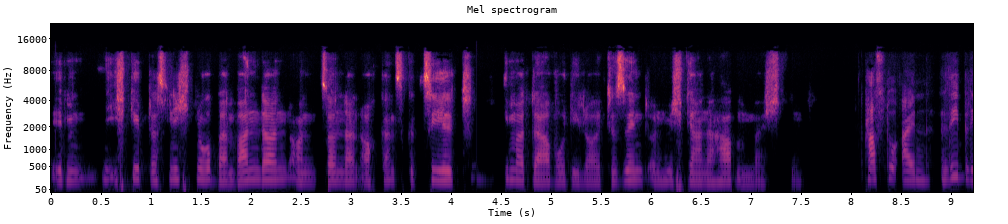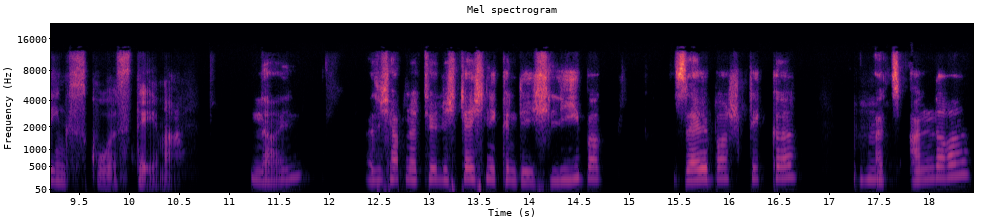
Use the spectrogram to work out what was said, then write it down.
eben, ich gebe das nicht nur beim Wandern und, sondern auch ganz gezielt immer da, wo die Leute sind und mich gerne haben möchten. Hast du ein Lieblingskursthema? Nein. Also ich habe natürlich Techniken, die ich lieber selber sticke mhm. als andere.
